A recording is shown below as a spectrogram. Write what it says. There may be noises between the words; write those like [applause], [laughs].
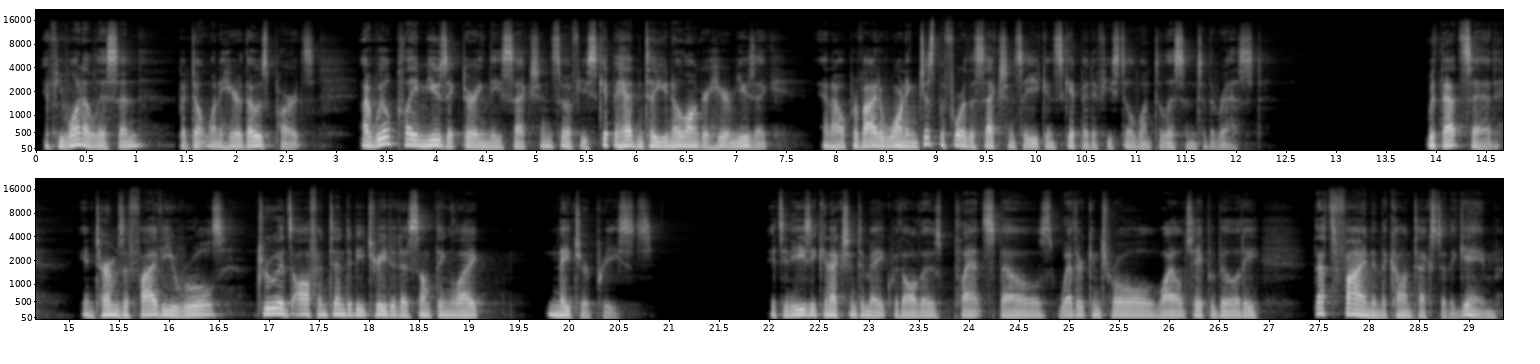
If you want to listen, but don't want to hear those parts, I will play music during these sections, so if you skip ahead until you no longer hear music, and I'll provide a warning just before the section so you can skip it if you still want to listen to the rest. With that said, in terms of 5e rules, druids often tend to be treated as something like nature priests. It's an easy connection to make with all those plant spells, weather control, wild shape ability. That's fine in the context of the game,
